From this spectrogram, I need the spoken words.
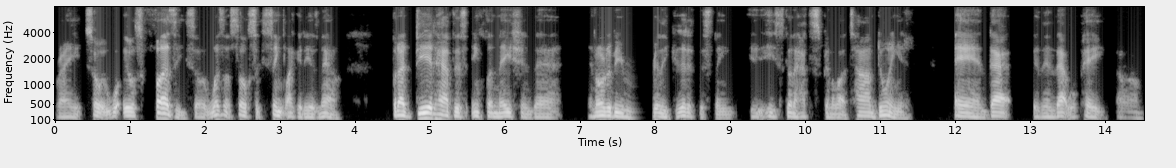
right? So it, it was fuzzy, so it wasn't so succinct like it is now. But I did have this inclination that in order to be really good at this thing, he's going to have to spend a lot of time doing it, and that and then that will pay um,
